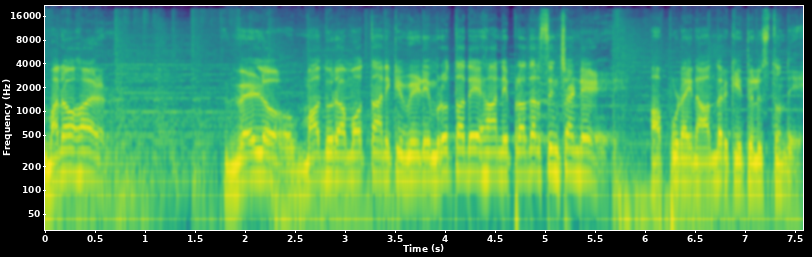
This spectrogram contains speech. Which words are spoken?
మనోహర్! వెళ్ళు. మధుర మొత్తానికి వీడి మృతదేహాన్ని ప్రదర్శించండి. అప్పుడైనా అందరికీ తెలుస్తుంది.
